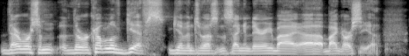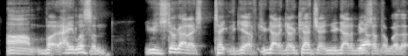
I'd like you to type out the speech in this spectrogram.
there were some, there were a couple of gifts given to us in the secondary by uh, by Garcia. Um, but hey, listen, you still got to take the gift. You got to go catch it, and you got to do yep. something with it.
